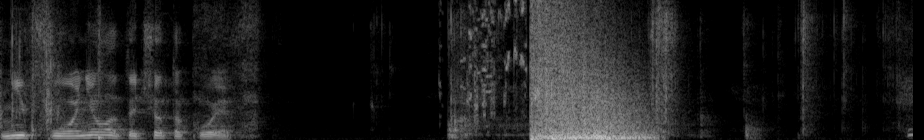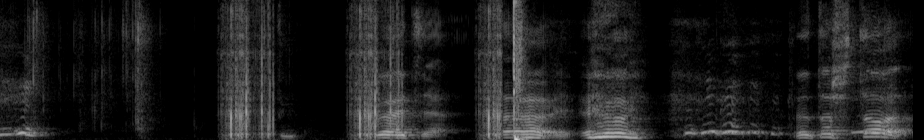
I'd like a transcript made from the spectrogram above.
Не понял, это что такое? Катя, ай, ай. это что?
